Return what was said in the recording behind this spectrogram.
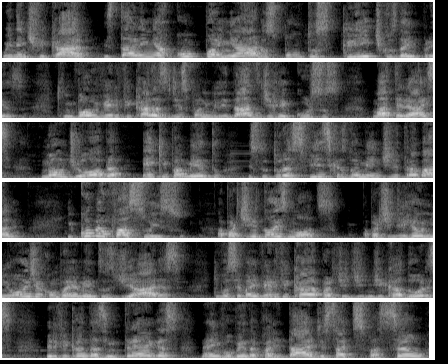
O identificar está em acompanhar os pontos críticos da empresa, que envolve verificar as disponibilidades de recursos, materiais, mão de obra, equipamento, estruturas físicas do ambiente de trabalho. E como eu faço isso? A partir de dois modos: a partir de reuniões de acompanhamentos diárias que você vai verificar a partir de indicadores, verificando as entregas, né, envolvendo a qualidade, satisfação,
